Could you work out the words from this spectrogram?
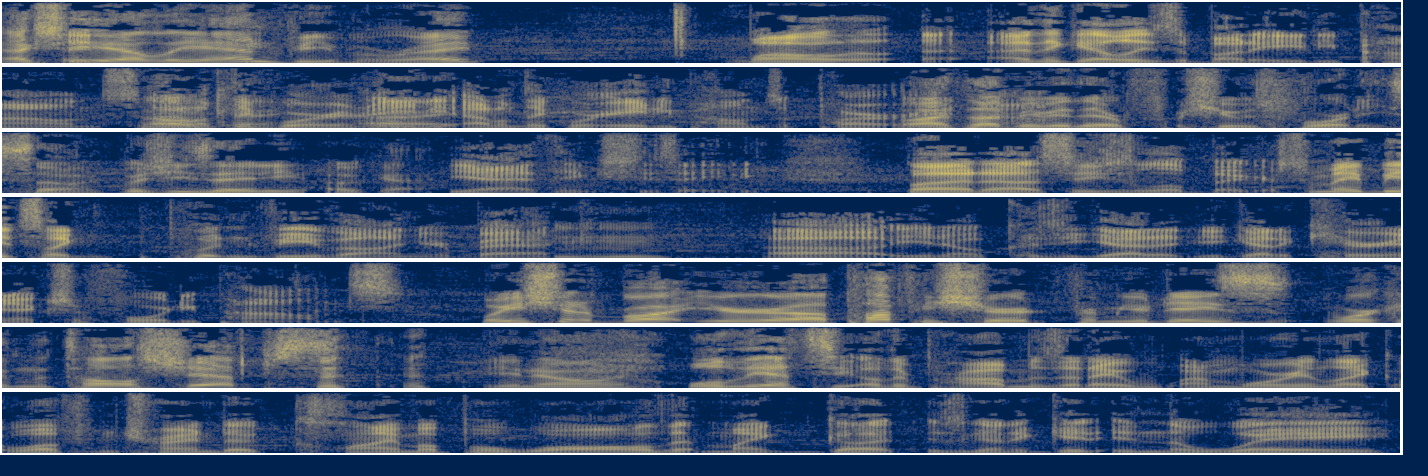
Actually, it- Ellie and Viva, right? Well, I think Ellie's about eighty pounds. I don't Okay. think we're All 80, right. I don't think we're eighty pounds apart. Well, I right thought now. maybe they were, she was 40, so but she's 80. Okay. Yeah, I think she's eighty, but uh, so she's a little bigger. So maybe it's like putting Viva on your back, Mm-hmm. Uh, you know, because you got to you got to carry an extra forty pounds. Well, you should have brought your uh, puffy shirt from your days working the tall ships. you know, Well, that's the other problem is that I, I'm worrying like, well, if I'm trying to climb up a wall, that my gut is going to get in the way.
